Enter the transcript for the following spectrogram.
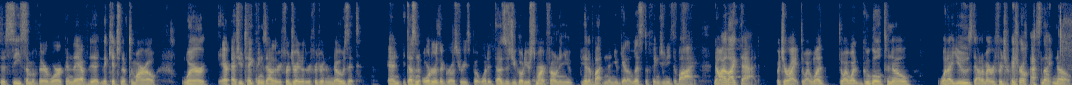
to see some of their work, and they have the the kitchen of tomorrow, where as you take things out of the refrigerator, the refrigerator knows it, and it doesn't order the groceries, but what it does is you go to your smartphone and you hit a button and you get a list of things you need to buy. Now I like that, but you're right. Do I want do I want Google to know what I used out of my refrigerator last night? No.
